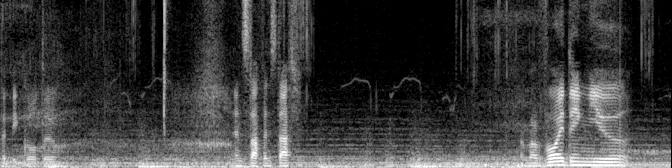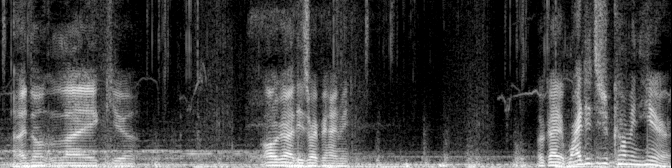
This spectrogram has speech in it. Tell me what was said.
That'd be cool too. And stuff and stuff. I'm avoiding you. I don't like you. Oh god, he's right behind me. Okay, why did you come in here?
